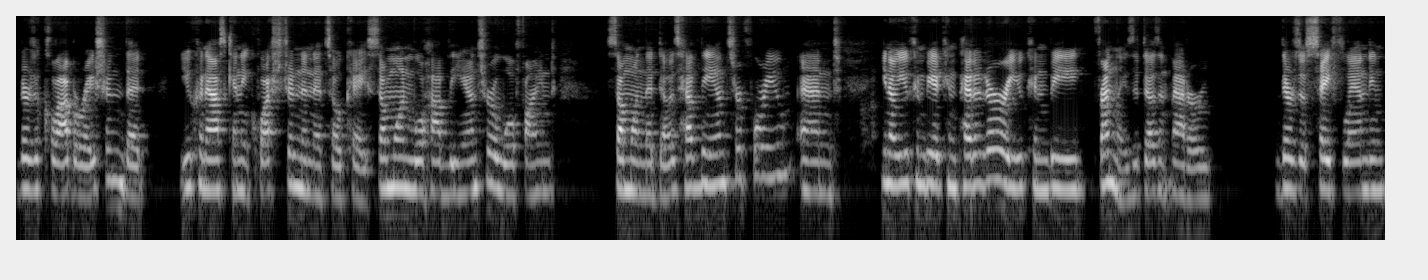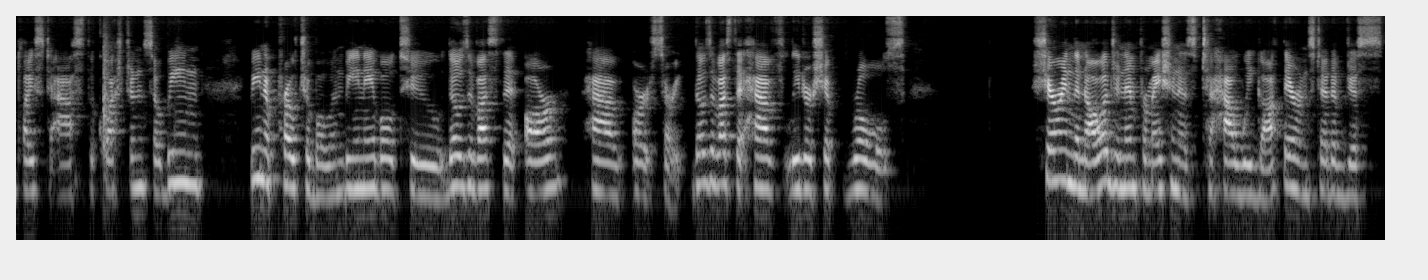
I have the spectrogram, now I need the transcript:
there's a collaboration that you can ask any question and it's okay. Someone will have the answer. We'll find someone that does have the answer for you and you know you can be a competitor or you can be friendlies it doesn't matter there's a safe landing place to ask the question. So being being approachable and being able to those of us that are have or sorry, those of us that have leadership roles sharing the knowledge and information as to how we got there instead of just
